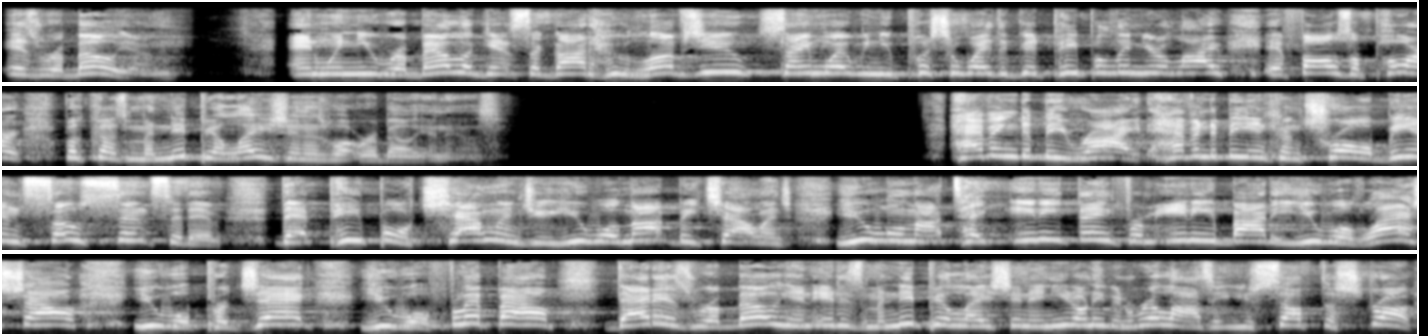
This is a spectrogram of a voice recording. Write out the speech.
is rebellion. And when you rebel against a God who loves you, same way when you push away the good people in your life, it falls apart because manipulation is what rebellion is. Having to be right, having to be in control, being so sensitive that people challenge you. You will not be challenged. You will not take anything from anybody. You will lash out. You will project. You will flip out. That is rebellion. It is manipulation, and you don't even realize it. You self destruct.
